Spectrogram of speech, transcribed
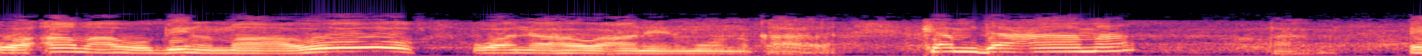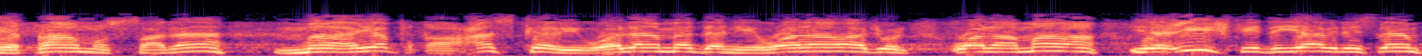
وأمروا بالمعروف ونهوا عن المنكر. كم دعامة إقام الصلاة ما يبقى عسكري ولا مدني ولا رجل ولا مرأة يعيش في ديار الإسلام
